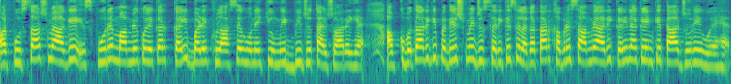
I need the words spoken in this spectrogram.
और पूछताछ में आगे इस पूरे मामले को लेकर कई बड़े खुलासे होने की उम्मीद भी जताई जा रही है। आपको बता रहे कि प्रदेश में जिस तरीके से लगातार खबरें सामने आ रही, कहीं ना कहीं इनके तार जुड़े हुए हैं।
